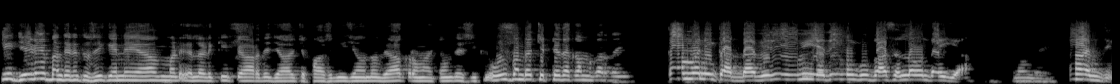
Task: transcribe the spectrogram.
ਕਿ ਜਿਹੜੇ ਬੰਦੇ ਨੇ ਤੁਸੀਂ ਕਹਿੰਦੇ ਆ ਮੜ- ਲੜਕੀ ਪਿਆਰ ਦੇ ਜਾਲ 'ਚ ਫਸ ਗਈ ਜਾਂ ਉਹਨੂੰ ਵਿਆਹ ਕਰਾਉਣਾ ਚਾਹੁੰਦੇ ਸੀ ਕਿ ਉਹ ਵੀ ਬੰਦਾ ਚਿੱਟੇ ਦਾ ਕੰਮ ਕਰਦਾ ਜੀ? ਕੰਮ ਨਹੀਂ ਕਰਦਾ ਵੀਰੇ ਉਹ ਵੀ ਇਹਦੇ ਵਾਂਗੂ ਬਸ ਲਾਉਂਦਾ ਹੀ ਆ। ਲਾਉਂਦਾ ਜੀ। ਹਾਂਜੀ।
